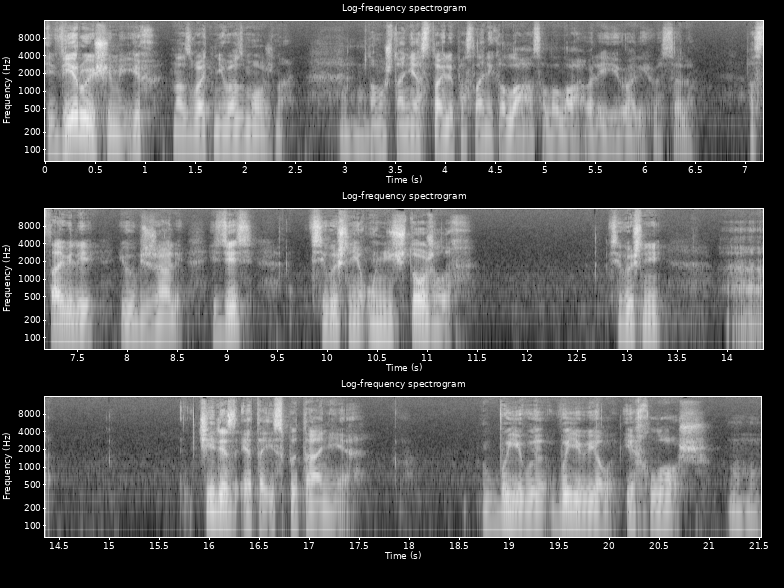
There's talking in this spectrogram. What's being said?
верующими их назвать невозможно, угу. потому что они оставили посланника Аллаха, саллаллаху алейхи ва алейхи вассалям. Оставили и убежали. И здесь Всевышний уничтожил их. Всевышний э, через это испытание выявил, выявил их ложь. Угу.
